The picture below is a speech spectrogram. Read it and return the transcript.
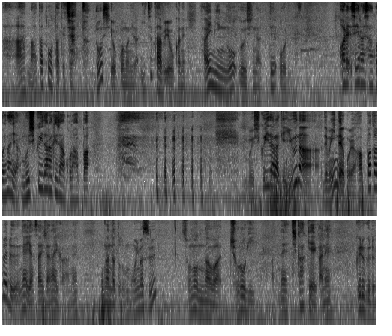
ああまた塔立てちゃった。どうしようこのニラ。いつ食べようかね。タイミングを失っております。あれ？セイライさんこれ何や？虫食いだらけじゃんこの葉っぱ。虫食いだらけ言うな。でもいいんだよこれ。葉っぱ食べるね野菜じゃないからね。何だと思います？その名はチョロギ。あのね地下茎がねぐるぐる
